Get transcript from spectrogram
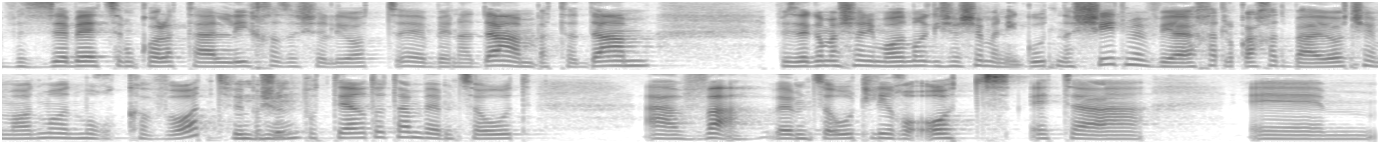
וזה בעצם כל התהליך הזה של להיות אה, בן אדם, בת אדם. וזה גם מה שאני מאוד מרגישה שמנהיגות נשית מביאה, איך את לוקחת בעיות שהן מאוד מאוד מורכבות, ופשוט פותרת אותן באמצעות אהבה, באמצעות לראות את ה... אמ,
